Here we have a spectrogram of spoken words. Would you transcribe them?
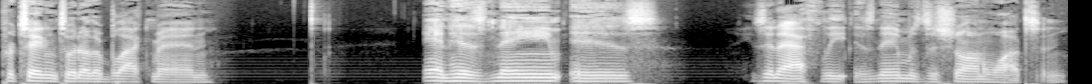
pertaining to another black man. And his name is, he's an athlete. His name is Deshaun Watson.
